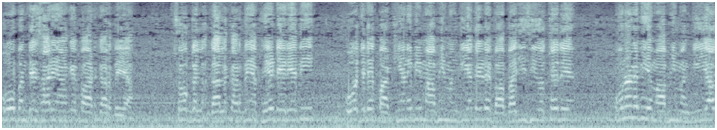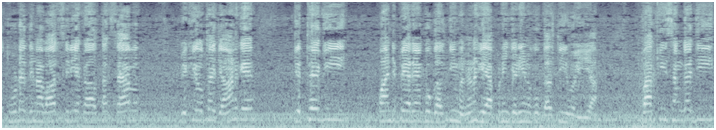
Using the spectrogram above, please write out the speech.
ਉਹ ਬੰਦੇ ਸਾਰੇ ਆ ਕੇ ਪਾਠ ਕਰਦੇ ਆ। ਸੋ ਗੱਲ ਗੱਲ ਕਰਦੇ ਆ ਫੇਰ ਡੇਰੇ ਦੀ। ਉਹ ਜਿਹੜੇ ਪਾਠੀਆਂ ਨੇ ਵੀ ਮਾਫੀ ਮੰਗੀ ਆ ਤੇ ਜਿਹੜੇ ਬਾਬਾ ਜੀ ਸੀ ਉੱਥੇ ਦੇ, ਉਹਨਾਂ ਨੇ ਵੀ ਇਹ ਮਾਫੀ ਮੰਗੀ ਆ। ਥੋੜੇ ਦਿਨਾਂ ਬਾਅਦ ਸ੍ਰੀ ਅਕਾਲ ਤਖਤ ਸਾਹਿਬ ਵਿਖੇ ਉੱਥੇ ਜਾਣਗੇ, ਜਿੱਥੇ ਕਿ ਪੰਜ ਪਿਆਰਿਆਂ ਕੋ ਗਲਤੀ ਮੰਨਣਗੇ, ਆਪਣੀ ਜਿਹੜੀ ਉਹਨਾਂ ਕੋ ਗਲਤੀ ਹੋਈ ਆ। ਬਾਕੀ ਸੰਗਤ ਜੀ,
